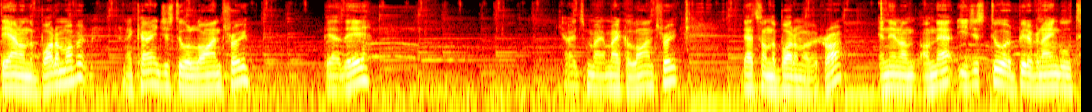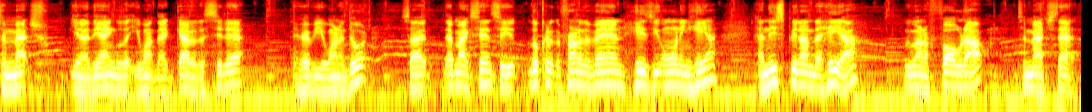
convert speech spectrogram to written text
down on the bottom of it. Okay, and just do a line through about there. Okay, just make, make a line through. That's on the bottom of it, right? And then on, on that you just do a bit of an angle to match you know the angle that you want that gutter to sit at however you want to do it. So that makes sense. So you're looking at the front of the van here's the awning here. And this bit under here we want to fold up to match that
